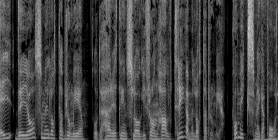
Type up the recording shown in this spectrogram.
Hej, det är jag som är Lotta Bromé och det här är ett inslag ifrån Halv tre med Lotta Bromé på Mix Megapol.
